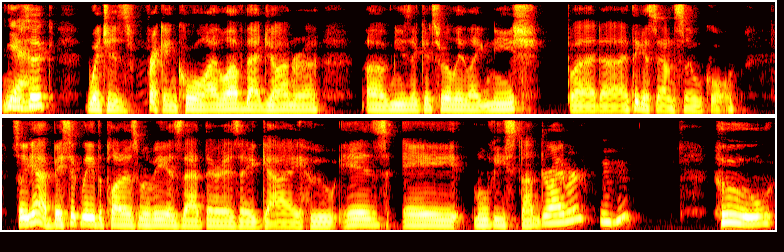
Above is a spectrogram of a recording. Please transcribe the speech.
Yeah. music, which is freaking cool. I love that genre of music. It's really like niche, but uh, I think it sounds so cool. So yeah, basically the plot of this movie is that there is a guy who is a movie stunt driver hmm who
